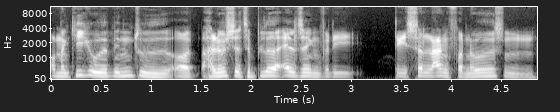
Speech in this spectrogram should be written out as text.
og man kigger ud af vinduet og har lyst til at tage billeder af alting, fordi det er så langt fra noget, sådan,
